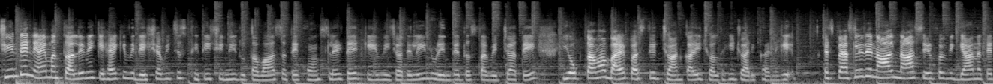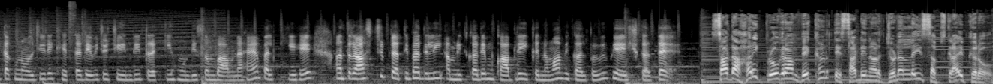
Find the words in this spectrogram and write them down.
ਚੀਨ ਦੇ ਨਿਆਂ ਮੰਤਰਾਲੇ ਨੇ ਕਿਹਾ ਕਿ ਵਿਦੇਸ਼ਾਂ ਵਿੱਚ ਸਥਿਤੀ ਚੀਨੀ ਦੂਤਾਵਾਸ ਅਤੇ ਕੌਂਸਲੇਟ ਕੇ ਵੀਜ਼ਾ ਦੇ ਲਈ ਲੋੜੀਂਦੇ ਦਸਤਾਵੇਜ਼ਾਂ ਅਤੇ ਯੋਗਤਾਵਾਂ ਬਾਰੇ ਪ੍ਰਸਤਿਤ ਜਾਣਕਾਰੀ ਜਲਦ ਹੀ ਜਾਰੀ ਕਰਨਗੇ। ਇਸ ਫੈਸਲੇ ਦੇ ਨਾਲ ਨਾ ਸਿਰਫ ਵਿਗਿਆਨ ਅਤੇ ਟੈਕਨੋਲੋਜੀ ਦੇ ਖੇਤਰ ਦੇ ਵਿੱਚ ਚੀਨ ਦੀ ਤਰੱਕੀ ਹੋਣ ਦੀ ਸੰਭਾਵਨਾ ਹੈ, ਬਲਕਿ ਇਹ ਅੰਤਰਰਾਸ਼ਟਰੀ ਪ੍ਰਤਿਭਾ ਦੇ ਲਈ ਅਮਰੀਕਾ ਦੇ ਮੁਕਾਬਲੇ ਇੱਕ ਨਵਾਂ ਵਿਕਲਪ ਵੀ ਪੇਸ਼ ਕਰਦਾ ਹੈ। ਸਾਡਾ ਹਰ ਇੱਕ ਪ੍ਰੋਗਰਾਮ ਵੇਖਣ ਤੇ ਸਾਡੇ ਨਾਲ ਜੁੜਨ ਲਈ ਸਬਸਕ੍ਰਾਈਬ ਕਰੋ।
